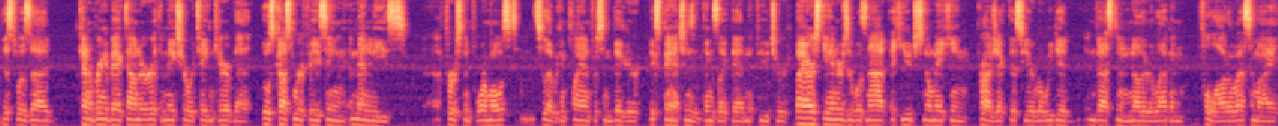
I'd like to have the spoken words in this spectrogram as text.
this was uh, kind of bring it back down to earth and make sure we're taking care of that those customer facing amenities uh, first and foremost so that we can plan for some bigger expansions and things like that in the future by our standards it was not a huge snowmaking project this year but we did invest in another 11 full auto SMI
